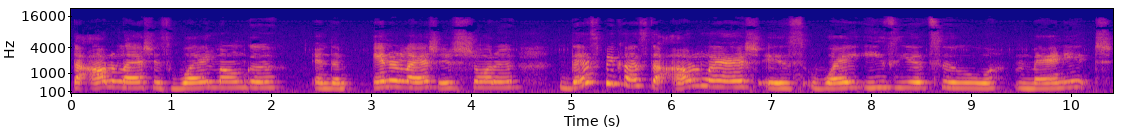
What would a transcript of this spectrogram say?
the outer lash is way longer and the inner lash is shorter that's because the outer lash is way easier to manage.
